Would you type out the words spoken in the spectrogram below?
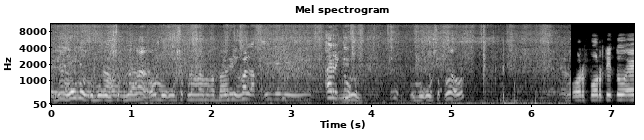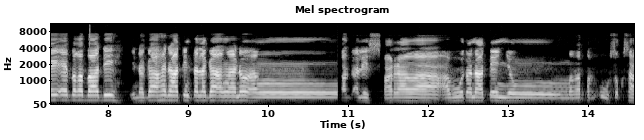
Yan, yan, yan. Umuusok na nga. Oh, umuusok na nga mga bali. Oh. Aray ko! Yun. Umuusok nga, oh. 442 AM mga buddy. Inagahan natin talaga ang ano, ang pag-alis para uh, abutan natin yung mga pag-usok sa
